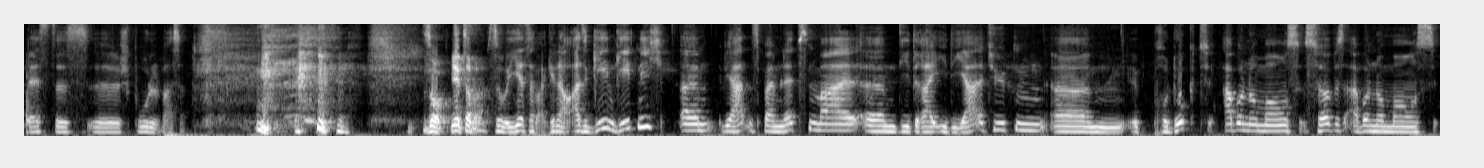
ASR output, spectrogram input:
bestes äh, Sprudelwasser. so, jetzt aber. So, jetzt aber, genau. Also gehen geht nicht. Ähm, wir hatten es beim letzten Mal ähm, die drei Idealtypen: ähm, Produktabonnements, Serviceabonnements,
